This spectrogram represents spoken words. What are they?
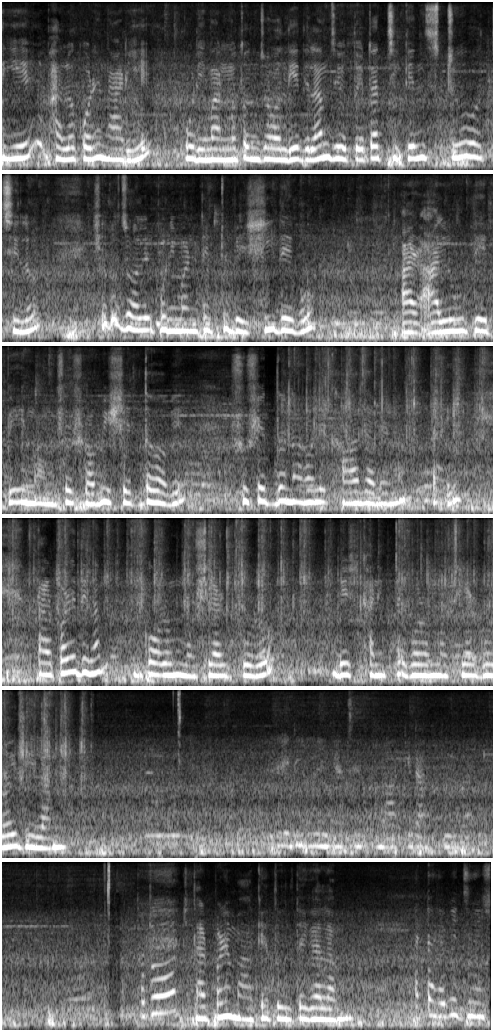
দিয়ে ভালো করে নাড়িয়ে পরিমাণ মতন জল দিয়ে দিলাম, যেহেতু এটা চিকেন স্টু হচ্ছিল, সেহেতু জলের পরিমাণটা একটু বেশি দেব। আর আলু, পেঁপে, মাংস সবই সেদ্ধ হবে। সুসেদ্ধ না হলে খাওয়া যাবে না তাই। তারপরে দিলাম গরম মশলার গুঁড়ো বেশ খানিকটা গরম মশলার গুঁড়োই দিলাম। রেডি হয়ে গেছে মাকে ডাকতে এবার। তারপরে মাকে তুলতে গেলাম। একটা হেভি জিনিস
